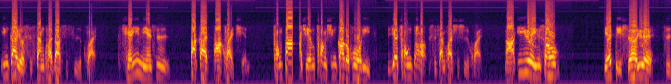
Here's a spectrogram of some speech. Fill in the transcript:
应该有十三块到十四块，前一年是大概八块钱，从八块钱创新高的获利。直接冲到十三块、十四块，那一月营收也比十二月只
